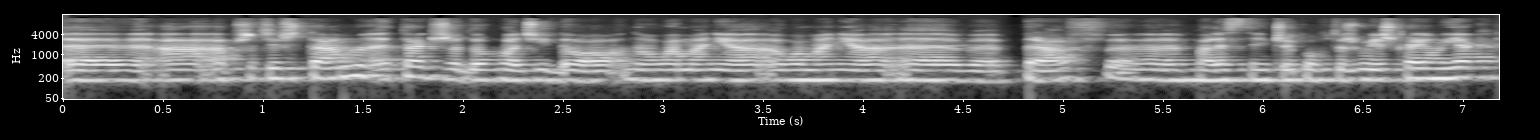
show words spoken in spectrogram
e, a, a przecież tam także dochodzi do no, łamania, łamania e, praw e, Palestyńczyków, którzy mieszkają. Jak,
